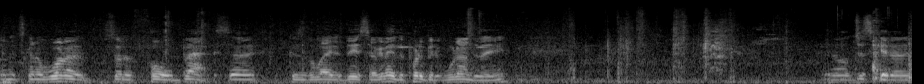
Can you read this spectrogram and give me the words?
and it's going to want to sort of fall back so because of the weight of this. So I can either put a bit of wood under there and I'll just get a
